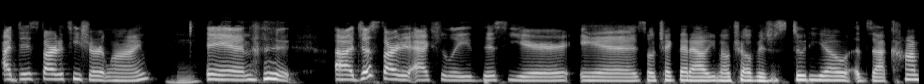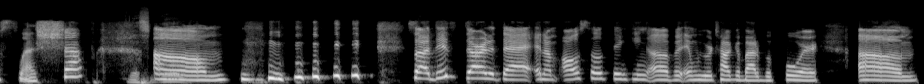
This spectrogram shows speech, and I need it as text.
I did start a t-shirt line Mhm. and I just started actually this year. And so check that out, you know, trellvisionstudio.com slash shop. Um, so I did start at that, and I'm also thinking of it, and we were talking about it before. Um,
